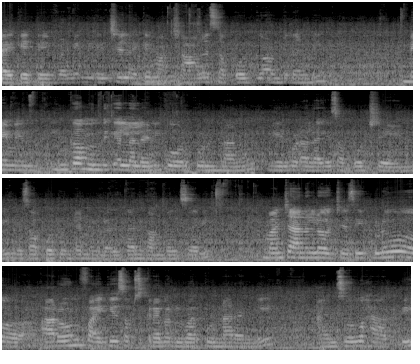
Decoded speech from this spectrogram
లైక్ అయితే ఇవ్వండి. మీరు ఇచ్చే లైక్ మాకు చాలా సపోర్ట్గా ఉంటుందండి. మేము ఇంకా ముందుకెళ్ళాలని కోరుకుంటున్నాను. మీరు కూడా అలాగే సపోర్ట్ చేయండి. మీ సపోర్ట్ ఉంటే నేను వెళ్తాను కంపల్సరీ. మన ఛానల్లో వచ్చేసి ఇప్పుడు అరౌండ్ ఫైవ్ కే సబ్స్క్రైబర్ల వరకు ఉన్నారండి. ఐఎమ్ సో హ్యాపీ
